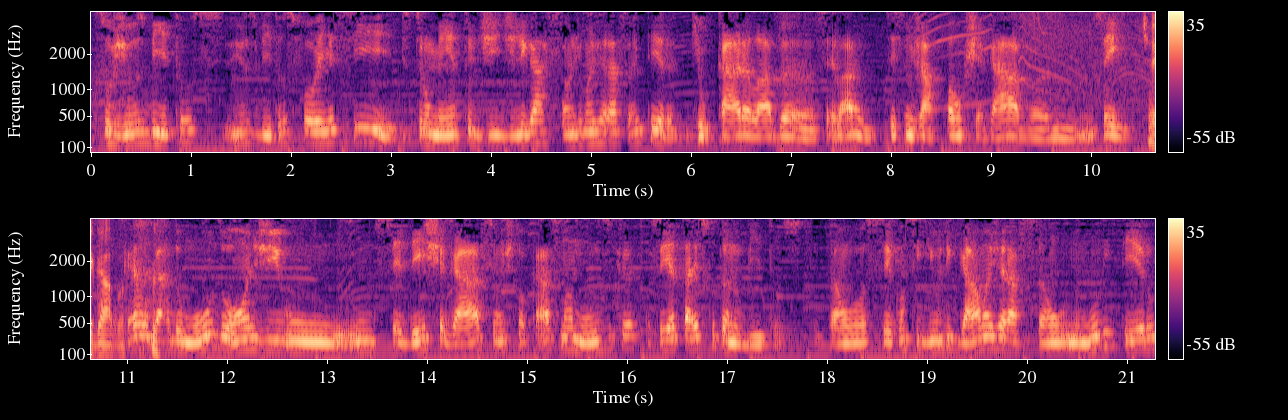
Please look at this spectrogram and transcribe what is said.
surgiu os Beatles e os Beatles foi esse instrumento de, de ligação de uma geração inteira. Que o cara lá da, sei lá, não sei se no Japão chegava, não sei. Chegava. Qualquer lugar do mundo onde um, um CD chegasse, onde tocasse uma música, você ia estar escutando Beatles. Então você conseguiu ligar uma geração no mundo inteiro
